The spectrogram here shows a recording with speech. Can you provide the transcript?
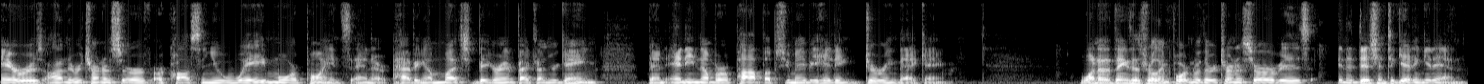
errors on the return of serve are costing you way more points and are having a much bigger impact on your game than any number of pop ups you may be hitting during that game. One of the things that's really important with the return of serve is, in addition to getting it in,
